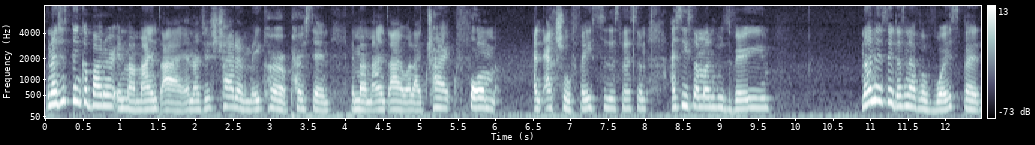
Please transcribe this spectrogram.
when I just think about her in my mind's eye and I just try to make her a person in my mind's eye or like try form an actual face to this person, I see someone who's very not necessarily doesn't have a voice but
